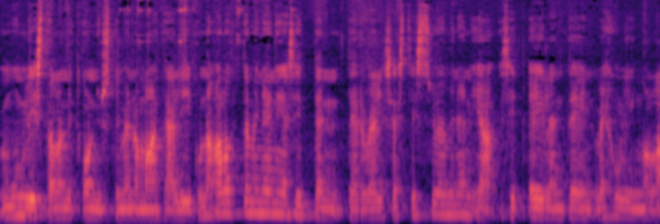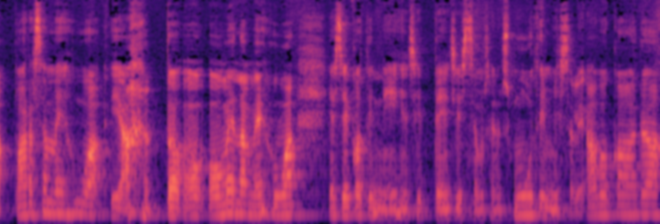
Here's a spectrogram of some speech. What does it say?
mun listalla nyt on just nimenomaan tämä liikunnan aloittaminen ja sitten terveellisesti syöminen. Ja sitten eilen tein mehulingolla parsamehua ja to- omenamehua ja sekoitin niihin sitten tein siis semmoisen smoothie, missä oli avokadoa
